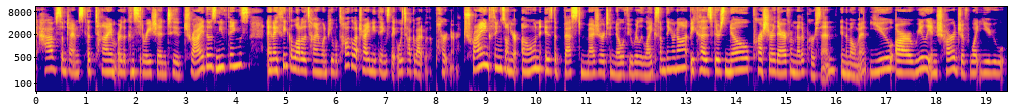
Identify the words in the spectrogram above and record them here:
have sometimes the time or the consideration to try those new things. And I think a lot of the time when people talk about trying new things, they always talk about it with a partner. Trying things on your own is the best measure to know if you really like something or not because there's no pressure there from another person in the moment. You are really in charge of what you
